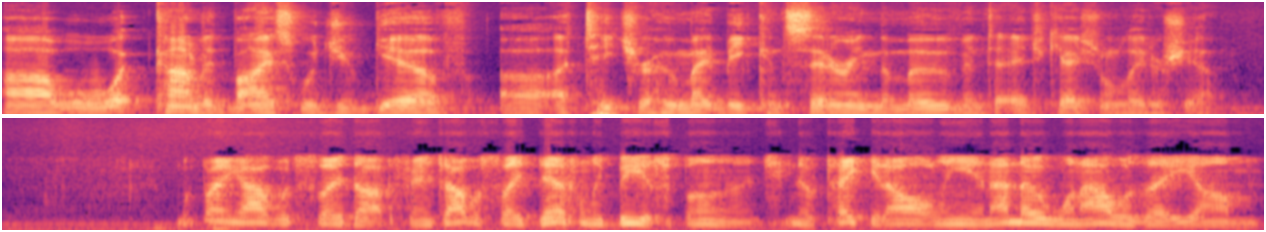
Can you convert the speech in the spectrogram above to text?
Uh, what kind of advice would you give uh, a teacher who may be considering the move into educational leadership? One thing I would say, Dr. Finch, I would say definitely be a sponge. You know, take it all in. I know when I was a um,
